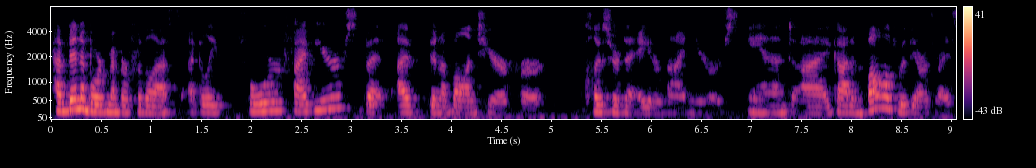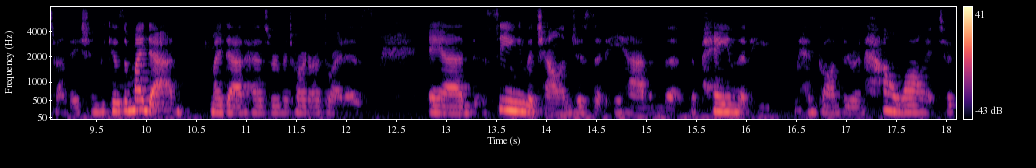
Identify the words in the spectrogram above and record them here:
Have been a board member for the last, I believe, four or five years, but I've been a volunteer for closer to eight or nine years. And I got involved with the Arthritis Foundation because of my dad. My dad has rheumatoid arthritis, and seeing the challenges that he had and the, the pain that he had gone through and how long it took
